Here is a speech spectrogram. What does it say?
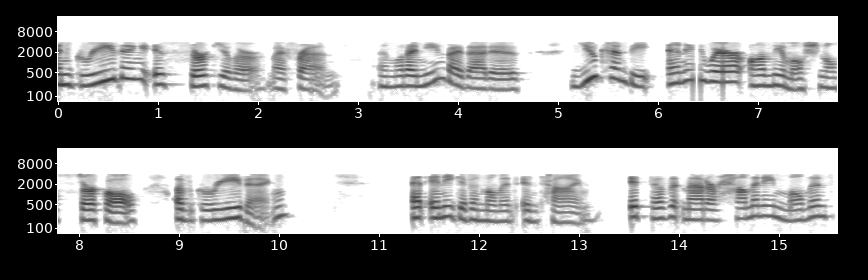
And grieving is circular, my friends. And what I mean by that is you can be anywhere on the emotional circle of grieving at any given moment in time. It doesn't matter how many moments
